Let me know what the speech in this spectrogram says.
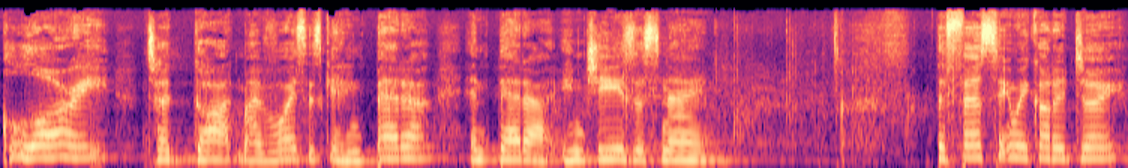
Glory to God. My voice is getting better and better in Jesus' name. The first thing we've got to do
